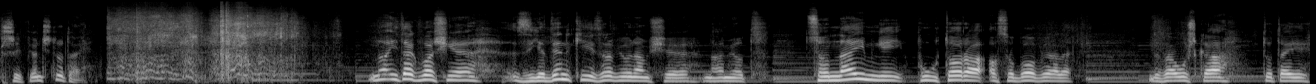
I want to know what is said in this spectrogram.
przypiąć tutaj. No i tak właśnie z jedynki zrobił nam się namiot co najmniej półtora osobowy, ale dwa łóżka tutaj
